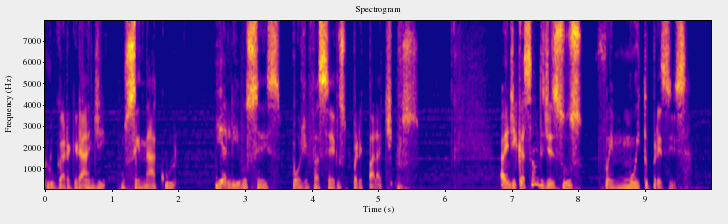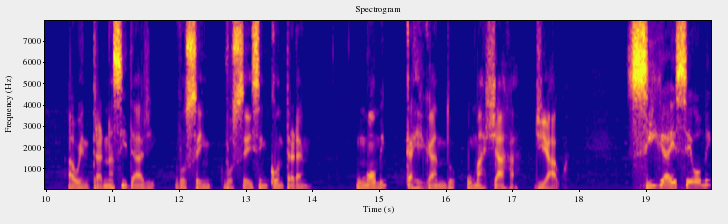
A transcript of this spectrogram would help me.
lugar grande, um cenáculo, e ali vocês podem fazer os preparativos. A indicação de Jesus foi muito precisa. Ao entrar na cidade, você, vocês encontrarão um homem carregando uma jarra de água. Siga esse homem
